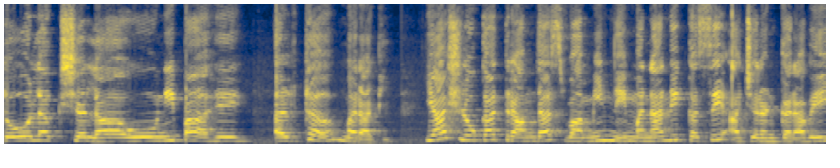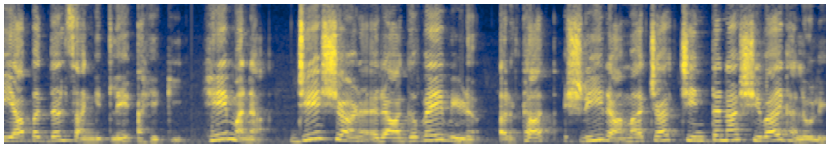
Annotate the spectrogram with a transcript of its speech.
तो लक्ष लावून पाहे. अर्थ मराठी. या श्लोकात रामदास स्वामींनी मनाने कसे आचरण करावे याबद्दल सांगितले आहे की हे मना जे क्षण राघवे वीण अर्थात श्रीरामाच्या चिंतनाशिवाय घालवले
